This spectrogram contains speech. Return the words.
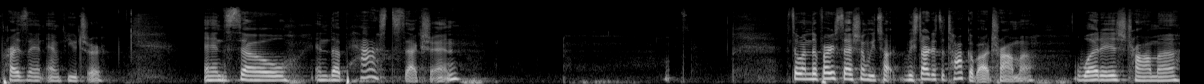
present, and future. And so in the past section, so in the first session, we, ta- we started to talk about trauma. What is trauma?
